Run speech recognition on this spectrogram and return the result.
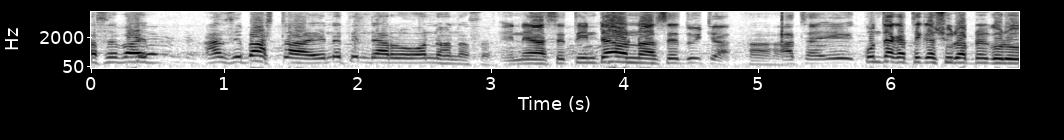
আছে ভাই আনছি পাঁচটা এনে তিনটা আরও অন্য আছে। এনে আছে তিনটা অন্য আছে দুইটা। হ্যাঁ। আচ্ছা এই কোন জায়গা থেকে শুরু আপনার গরু?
